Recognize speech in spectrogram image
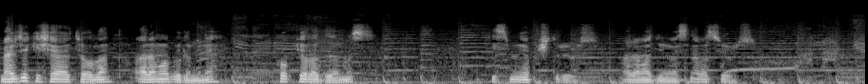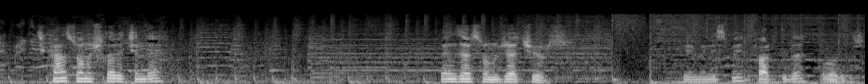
Mercek işareti olan arama bölümüne kopyaladığımız ismi yapıştırıyoruz. Arama düğmesine basıyoruz. Çıkan sonuçlar içinde benzer sonucu açıyoruz. Filmin ismi farklı da olabilir.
